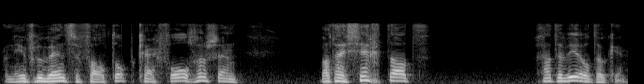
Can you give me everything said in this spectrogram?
Een influencer valt op, krijgt volgers en wat hij zegt, dat gaat de wereld ook in.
